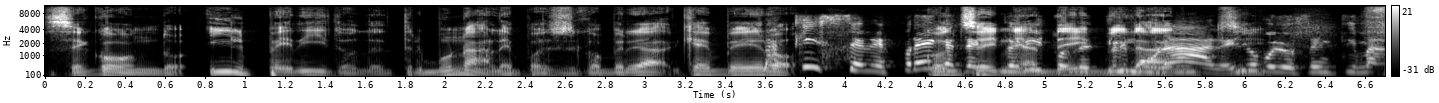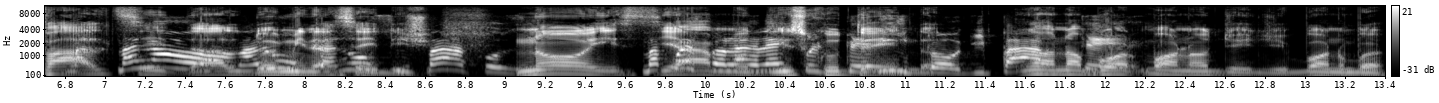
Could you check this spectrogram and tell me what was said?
secondo il perito del tribunale, poi si scoprirà che è vero, Ma chi se ne frega del perito dei del tribunale? Io voglio sentire ma- falsi ma- ma no, dal ma Luca, non si 2016. fa così. Noi stiamo discutendo. di parte. No, no, buono, buono Gigi, buono, buono.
